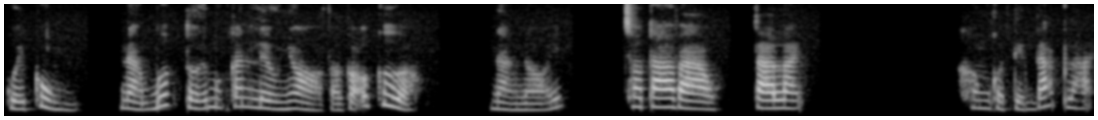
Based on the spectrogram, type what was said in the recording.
Cuối cùng, nàng bước tới một căn lều nhỏ và gõ cửa. Nàng nói, cho ta vào, ta lạnh. Không có tiếng đáp lại.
